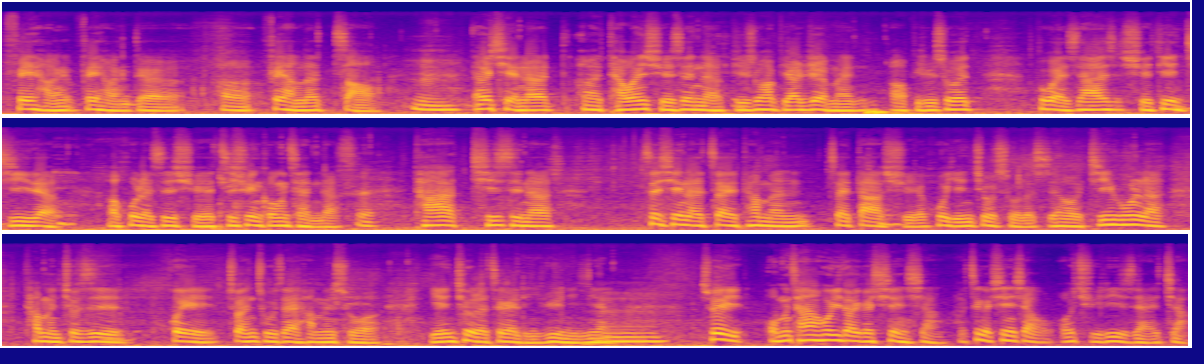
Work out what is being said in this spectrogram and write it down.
非常非常的呃非常的早。嗯。而且呢，呃，台湾学生呢，比如说他比较热门哦，比如说不管是他学电机的啊，或者是学资讯工程的，是，他其实呢，这些呢，在他们在大学或研究所的时候，几乎呢，他们就是。会专注在他们所研究的这个领域里面，所以我们常常会遇到一个现象啊。这个现象，我举例子来讲，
